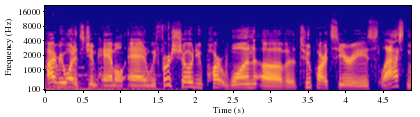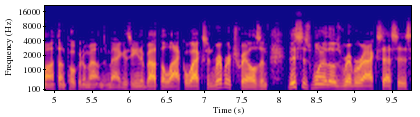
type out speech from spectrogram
Hi everyone, it's Jim Hamill, and we first showed you part one of a two-part series last month on Pocono Mountains Magazine about the Lackawaxen River Trails, and this is one of those river accesses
